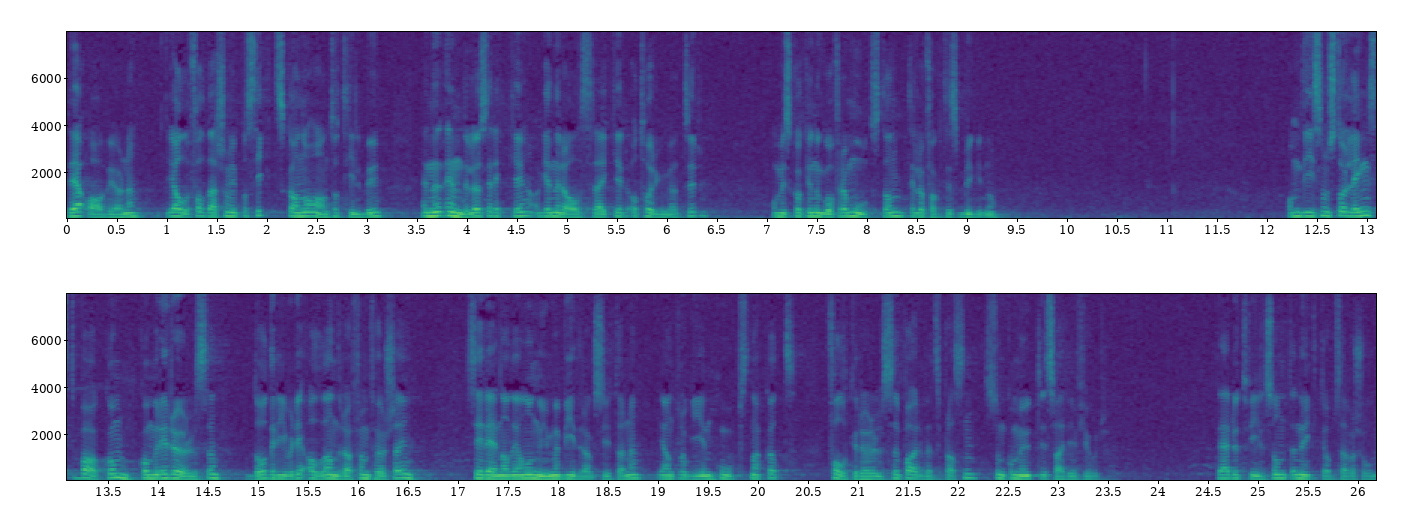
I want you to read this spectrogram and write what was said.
Det er avgjørende, i alle fall dersom vi på sikt skal ha noe annet å tilby enn en endeløs rekke av generalstreiker og torgmøter, om vi skal kunne gå fra motstand til å faktisk bygge noe. Om de som står lengst bakom, kommer i rørelse, da driver de alle andre framfor seg, sier en av de anonyme bidragsyterne i antologien Hopsnakkat folkerørelse på arbeidsplassen, som kom ut i Sverige i fjor. Det er utvilsomt en riktig observasjon.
